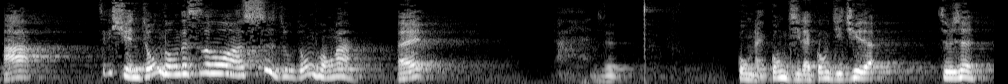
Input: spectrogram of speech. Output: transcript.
啊？这个选总统的时候啊，四组总统啊，哎，啊，这攻来攻击来攻击去的，是不是？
